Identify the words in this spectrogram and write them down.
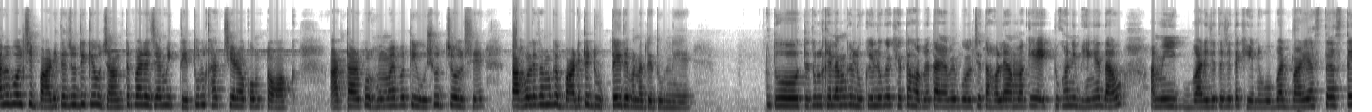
আমি বলছি, বাড়িতে যদি কেউ জানতে পারে যে, আমি তেঁতুল খাচ্ছি এরকম টক, আর তারপর হোমিওপ্যাথি ওষুধ চলছে, তাহলে তো আমাকে বাড়িতে ঢুকতেই দেবে না তেঁতুল নিয়ে। তো তেঁতুল খেলে আমাকে লুকিয়ে লুকিয়ে খেতে হবে, তাই আমি বলছি তাহলে আমাকে একটুখানি ভেঙে দাও, আমি বাড়ি যেতে যেতে খেয়ে নেব। বাট বাড়ি আসতে আসতে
